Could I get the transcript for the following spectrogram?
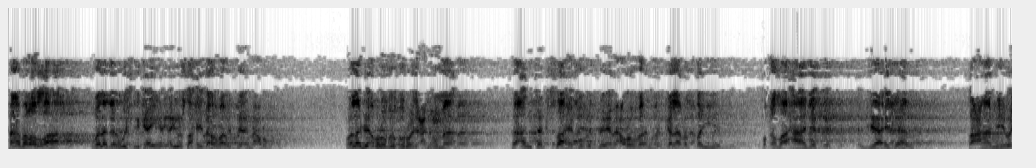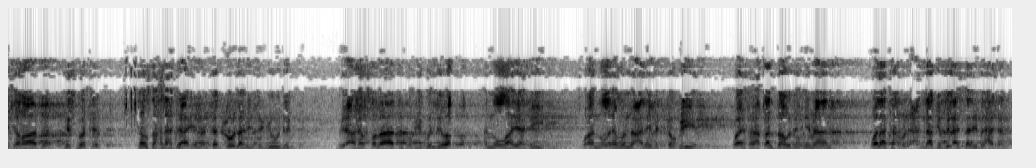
فأمر الله ولد المشركين أن يصاحبهما في الدنيا معروفا ولم يأمره بالخروج عنهما. فأنت تصاحبه في الدنيا معروفا بالكلام الطيب وقضاء حاجته الجائزة طعامه وشرابه كسوته. تنصح له دائما تدعو له في سجودك في آخر صلاتك وفي كل وقت أن الله يهديه وأن الله يمن عليه بالتوفيق ويفتح قلبه للإيمان ولا تخرج عنه لكن بالأساليب الحسنة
